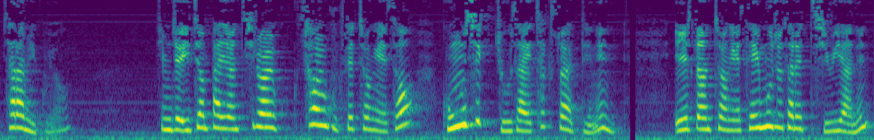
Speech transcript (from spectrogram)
사람이고요. 심지어 2008년 7월 서울국세청에서 공식 조사에 착수할 때는 일선청의 세무조사를 지휘하는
